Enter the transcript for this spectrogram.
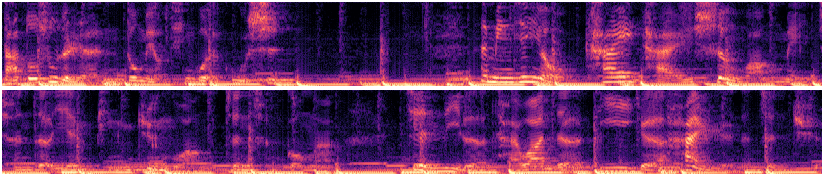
大多数的人都没有听过的故事。在民间有“开台圣王”美称的延平郡王郑成功啊。建立了台湾的第一个汉人的政权，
